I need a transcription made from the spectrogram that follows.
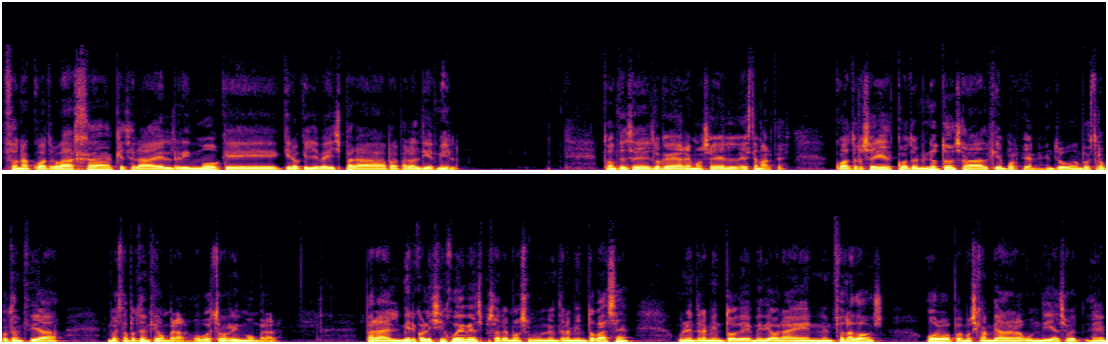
zona 4 baja, que será el ritmo que quiero que llevéis para, para, para el 10.000. Entonces es lo que haremos el, este martes. Cuatro series, cuatro minutos al 100%, en, en, vuestra potencia, en vuestra potencia umbral o vuestro ritmo umbral. Para el miércoles y jueves pues haremos un entrenamiento base, un entrenamiento de media hora en, en zona 2, o lo podemos cambiar algún día, eh,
